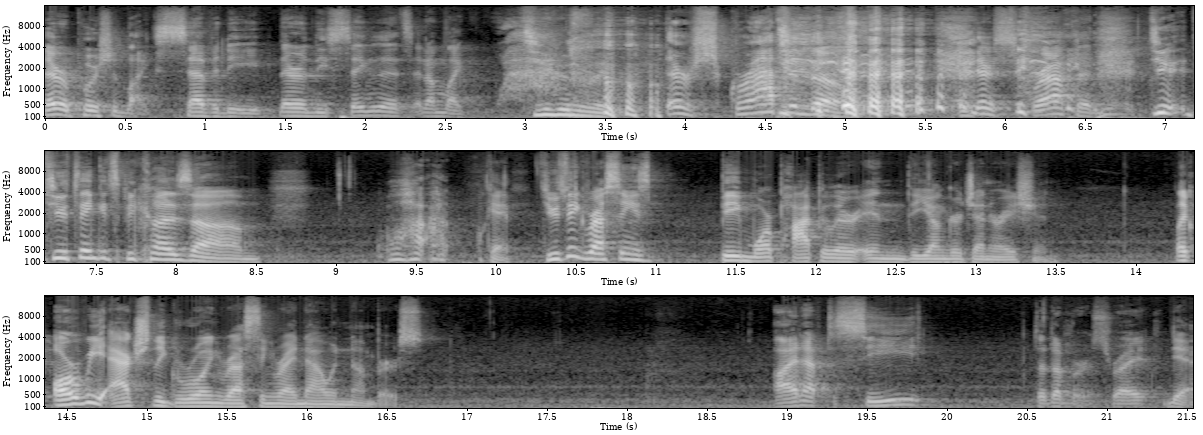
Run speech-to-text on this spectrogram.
they were pushing like 70. They're in these singlets, and I'm like, wow, Dude. they're scrapping though. like, they're scrapping. Do you, do you think it's because um, well, how, how- okay? Do you think wrestling is being more popular in the younger generation? Like, are we actually growing wrestling right now in numbers? I'd have to see the numbers, right? Yeah.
